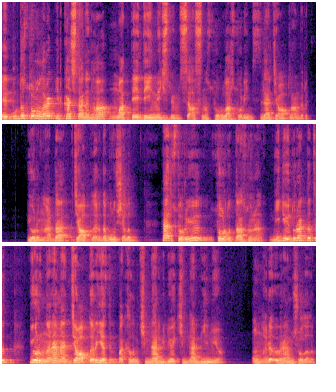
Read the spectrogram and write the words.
Evet burada son olarak birkaç tane daha maddeye değinmek istiyorum. Size aslında sorular sorayım. Sizler cevaplandırın. Yorumlarda cevapları da buluşalım. Her soruyu sorduktan sonra videoyu duraklatın. Yorumlara hemen cevapları yazın. Bakalım kimler biliyor, kimler bilmiyor. Onları öğrenmiş olalım.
